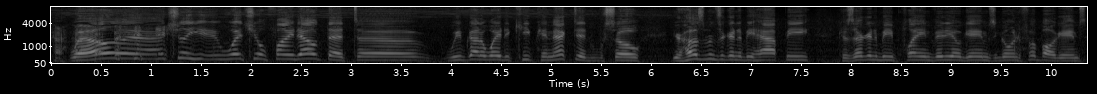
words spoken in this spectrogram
well, uh, actually, what you'll find out that uh, we've got a way to keep connected. So your husbands are going to be happy because they're going to be playing video games and going to football games.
